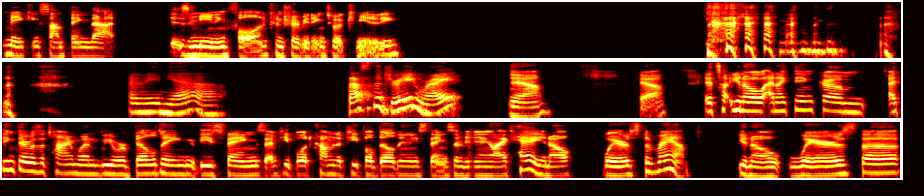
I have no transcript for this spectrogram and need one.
making something that is meaningful and contributing to a community i mean yeah. That's the dream right? Yeah. Yeah. It's you know and i think um I think there was a time when we were building these things and people would come to people building these things and being like, hey, you know, where's the ramp? You know, where's the,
